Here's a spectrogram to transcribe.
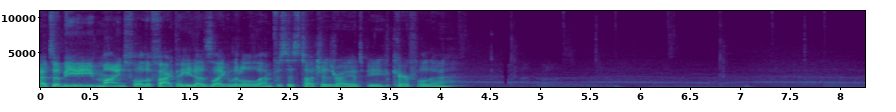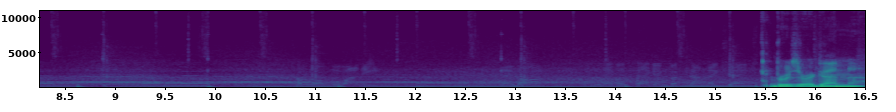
Have to be mindful of the fact that he does like little emphasis touches, right? You have to be careful there. Bruiser again.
